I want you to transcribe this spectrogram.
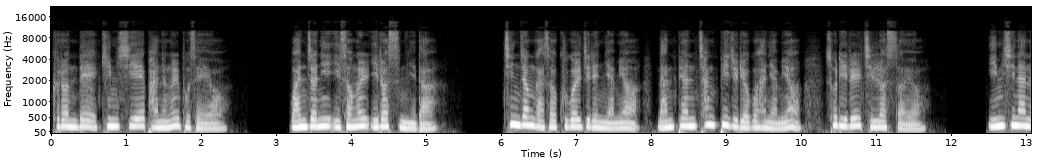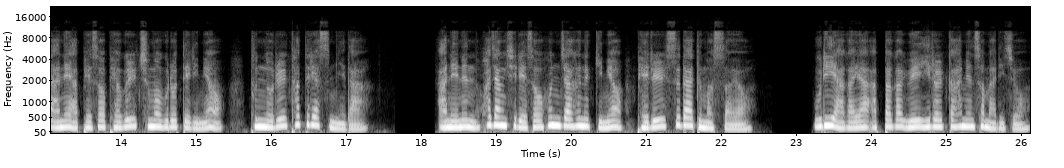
그런데 김 씨의 반응을 보세요. 완전히 이성을 잃었습니다. 친정 가서 구걸질했냐며 남편 창피 주려고 하냐며 소리를 질렀어요. 임신한 아내 앞에서 벽을 주먹으로 때리며 분노를 터뜨렸습니다. 아내는 화장실에서 혼자 흐느끼며 배를 쓰다듬었어요. 우리 아가야 아빠가 왜 이럴까 하면서 말이죠.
